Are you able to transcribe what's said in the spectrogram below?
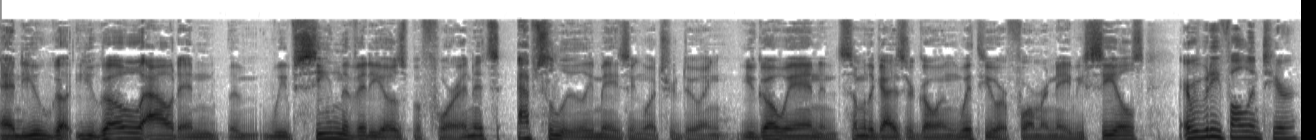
And you go, you go out and um, we've seen the videos before and it's absolutely amazing what you're doing you go in and some of the guys are going with you are former navy seals everybody volunteer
